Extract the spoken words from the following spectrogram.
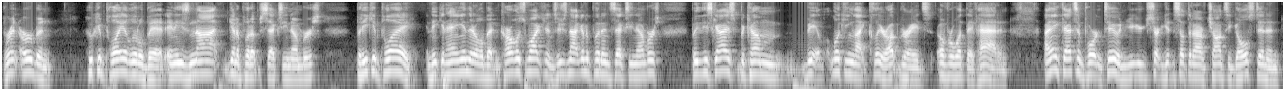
Brent Urban, who can play a little bit, and he's not going to put up sexy numbers, but he can play and he can hang in there a little bit. And Carlos Watkins, who's not going to put in sexy numbers, but these guys become be, looking like clear upgrades over what they've had, and I think that's important too. And you, you start getting something out of Chauncey Golston and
